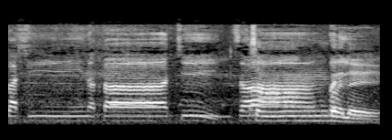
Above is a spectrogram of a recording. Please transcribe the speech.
काशी नताची चांगले.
